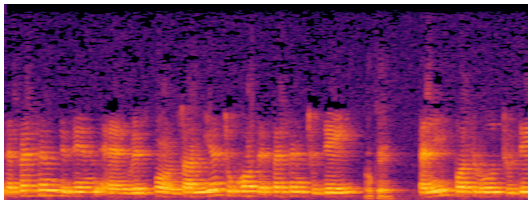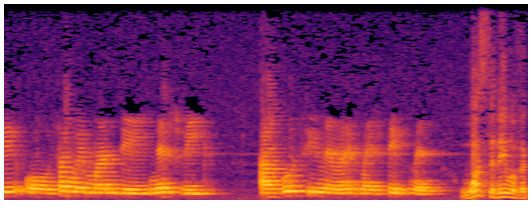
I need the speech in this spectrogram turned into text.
the person didn't uh, respond. So I'm here to call the person today, Okay. and if possible today or somewhere Monday next week, I'll go see him and write my statement. What's the name of the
